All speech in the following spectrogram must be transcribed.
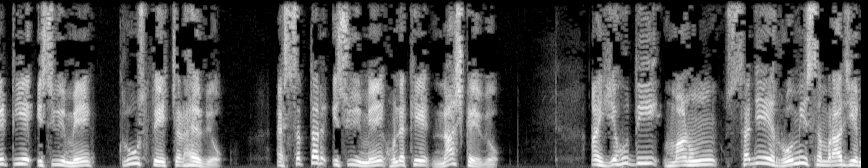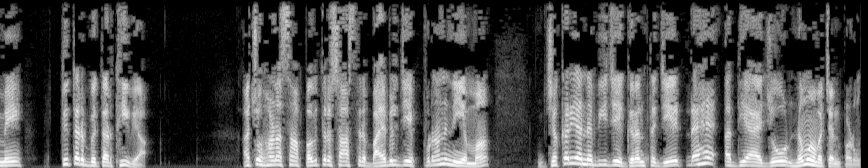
टेटीह ईस्वी में क्रूस ते चढ़ायो वियो ऐं सतर ईस्वी में हुन खे नाश कयो वियो ऐं यहूदी माण्हू सॼे रोमी साम्राज्य में तितर बितर थी विया अचो हाणे असां पवित्र शास्त्र बाइबल जे पुराणे नियम मां जकरिया नबी जे ग्रंथ जे ॾह अध्याय जो नव वचन पढ़ूं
